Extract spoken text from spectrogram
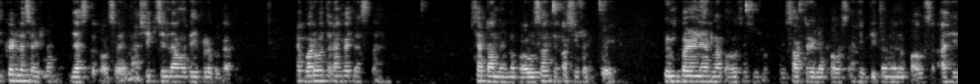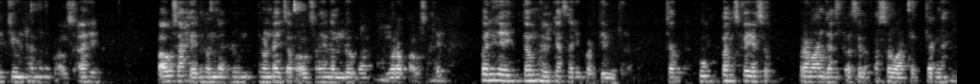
तिकडल्या साईडला जास्त पाऊस आहे. नाशिक जिल्ह्यामध्ये इकडे बघा. या पर्वतरांगा जास्त आहे. सटाण्याला पाऊस असू शकतोय. पिंपळनेरला पाऊस असू शकतो. साखरेला पाऊस आहे तिथं पाऊस आहे चिमठाण्याला पाऊस आहे. पाऊस आहे धोंडा धोंडाईचा पाऊस आहे नंदुरबार धानोरा पाऊस आहे. पण हे एकदम हलक्या सरी पडतील मित्रांनो. त्यात खूपच काही असं प्रमाण जास्त असेल असं वाटत तर नाही.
